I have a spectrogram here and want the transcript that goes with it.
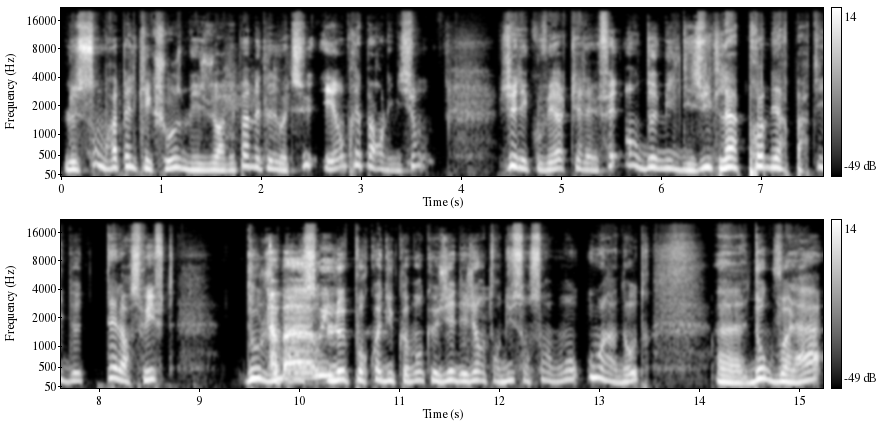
le son me rappelle quelque chose, mais je n'arrivais pas à mettre le doigt dessus. Et en préparant l'émission, j'ai découvert qu'elle avait fait en 2018 la première partie de Taylor Swift. D'où je Ah bah pense oui. le pourquoi du comment que j'ai déjà entendu son son à un moment ou à un autre. Euh, donc voilà,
